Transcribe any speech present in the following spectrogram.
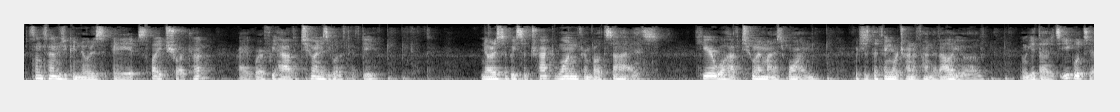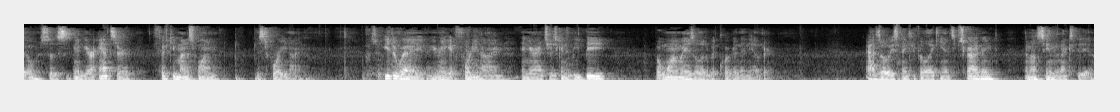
But sometimes you can notice a slight shortcut, right? Where if we have 2n is equal to 50, notice if we subtract 1 from both sides, here we'll have 2n minus 1, which is the thing we're trying to find the value of, and we get that it's equal to, so this is going to be our answer, 50 minus 1 is 49. So either way, you're going to get 49, and your answer is going to be B, but one way is a little bit quicker than the other. As always, thank you for liking and subscribing, and I'll see you in the next video.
